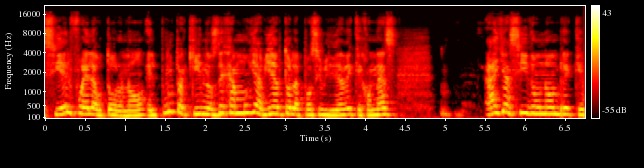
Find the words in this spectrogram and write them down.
si él fue el autor o no, el punto aquí nos deja muy abierto la posibilidad de que Jonás haya sido un hombre que,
